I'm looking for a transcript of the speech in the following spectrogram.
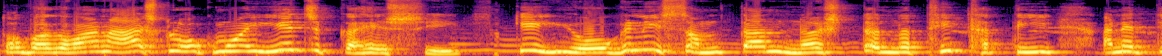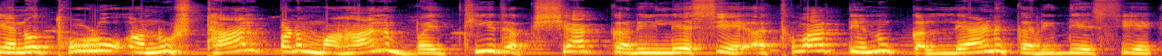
તો ભગવાન આ શ્લોકમાં એ જ કહે છે કે યોગની ક્ષમતા નષ્ટ નથી થતી અને તેનું થોડું અનુષ્ઠાન પણ મહાન ભયથી રક્ષા કરી લેશે અથવા તેનું કલ્યાણ કરી દેશે.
